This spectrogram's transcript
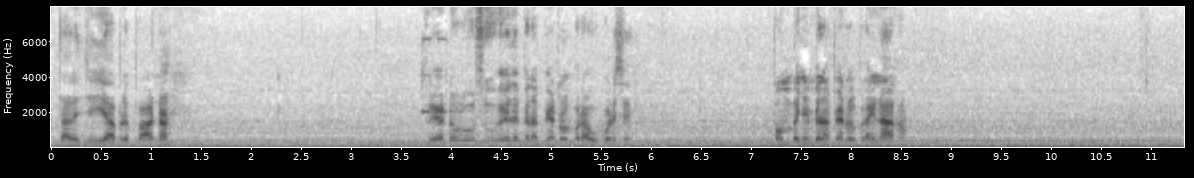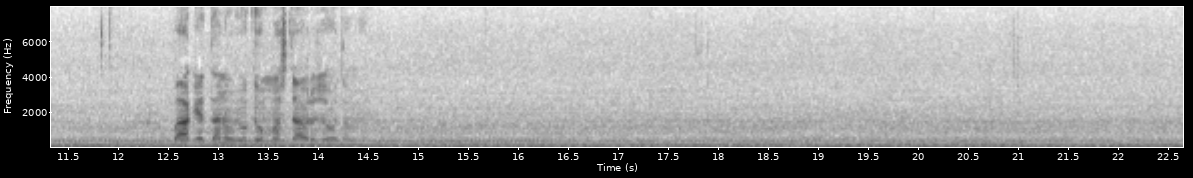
અત્યારે જઈએ આપણે પાટણ. પેટ્રોલ ઓછું હોય એટલે પહેલાં પેટ્રોલ ભરાવવું પડશે. પંપે જઈને પહેલાં પેટ્રોલ ભરાઈ નાખો. બાકી અત્યારનું વ્યૂ કેવું મસ્ત આવ્યો જોવો તમે તો આજે આપણે રાધનપુર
